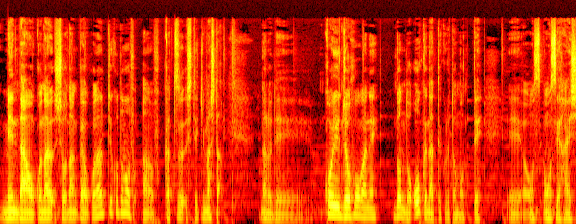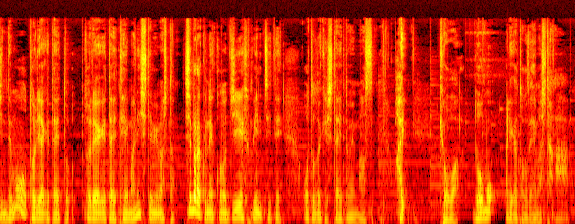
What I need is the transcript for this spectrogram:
面談を行う、商談会を行うということもあの復活してきました。なので、こういう情報がね、どんどん多くなってくると思って、えー、音声配信でも取り上げたいと、取り上げたいテーマにしてみました。しばらくね、この GFP についてお届けしたいと思います。はい。今日はどうもありがとうございました。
